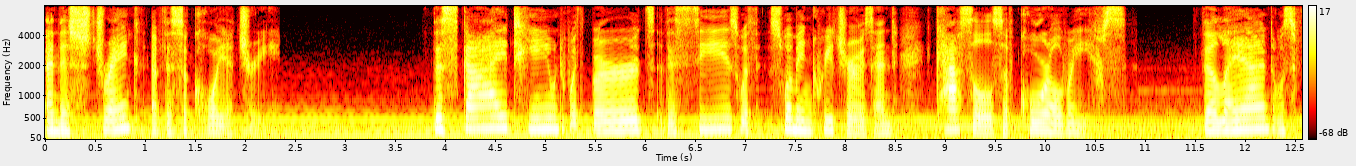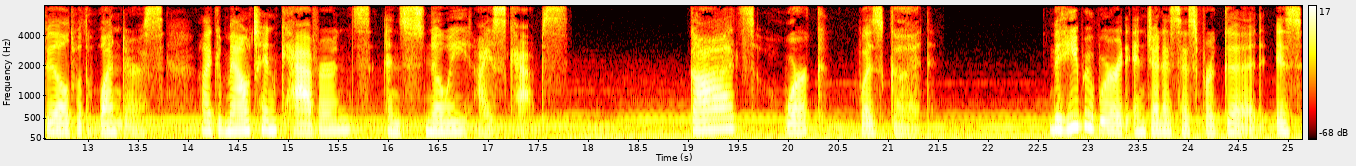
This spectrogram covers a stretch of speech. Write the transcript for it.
and the strength of the sequoia tree. The sky teemed with birds, the seas with swimming creatures, and castles of coral reefs. The land was filled with wonders like mountain caverns and snowy ice caps. God's work was good. The Hebrew word in Genesis for good is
